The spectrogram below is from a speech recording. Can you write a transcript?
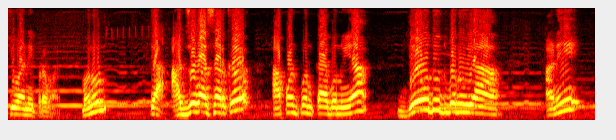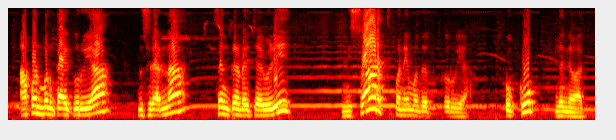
शिवानीप्रमाणे म्हणून त्या आजोबासारखं आपण पण काय बनूया? देवदूत बनूया. आणि आपण पण काय करूया? दुसऱ्यांना संकटाच्या वेळी निस्वार्थपणे मदत करूया. खूप खूप धन्यवाद.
